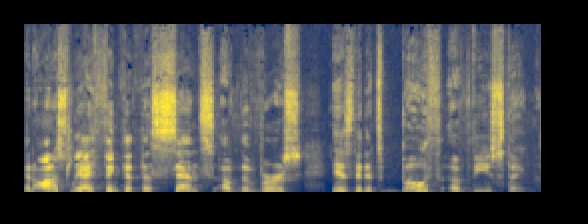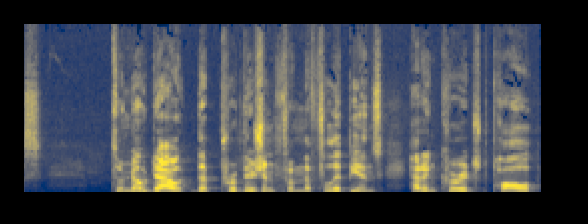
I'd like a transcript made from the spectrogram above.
And honestly, I think that the sense of the verse is that it's both of these things. So, no doubt the provision from the Philippians had encouraged Paul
